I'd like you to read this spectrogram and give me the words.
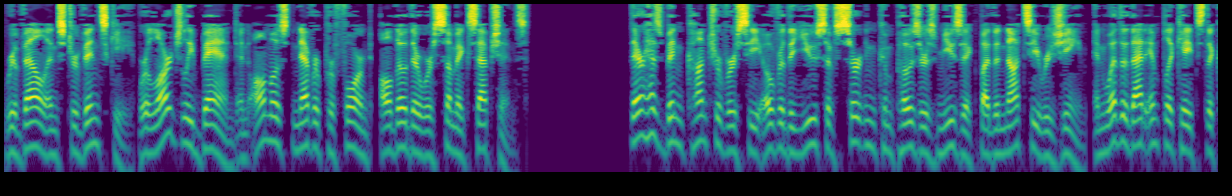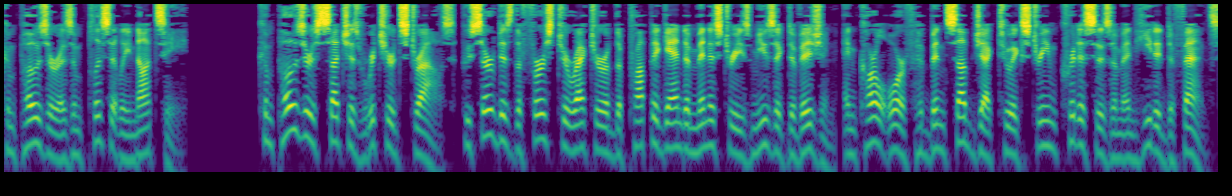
Ravel and Stravinsky were largely banned and almost never performed, although there were some exceptions. There has been controversy over the use of certain composers' music by the Nazi regime, and whether that implicates the composer as implicitly Nazi. Composers such as Richard Strauss, who served as the first director of the Propaganda Ministry's music division, and Carl Orff have been subject to extreme criticism and heated defense.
